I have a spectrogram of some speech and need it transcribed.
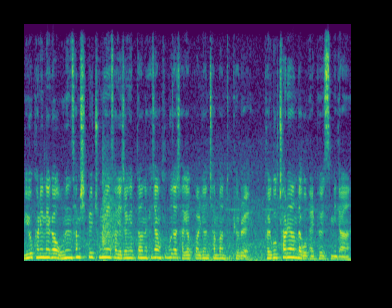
뉴욕 한인회가 오는 30일 총회에서 예정했던 회장 후보자 자격 관련 찬반 투표를 결국 철회한다고 발표했습니다.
